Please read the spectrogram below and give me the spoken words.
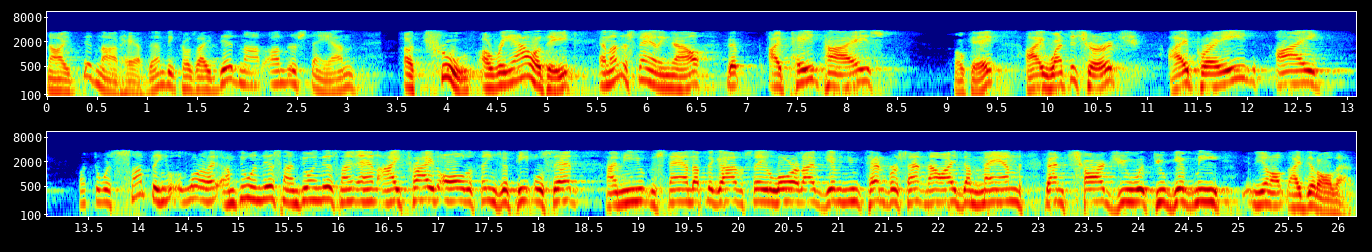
Now, I did not have them because I did not understand a truth, a reality, an understanding now that I paid tithes, okay, I went to church, I prayed, I, but there was something, Lord, I, am doing this and I'm doing this, and I, and I tried all the things that people said. I mean, you can stand up to God and say, Lord, I've given you 10%, now I demand, then charge you what you give me. You know, I did all that.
